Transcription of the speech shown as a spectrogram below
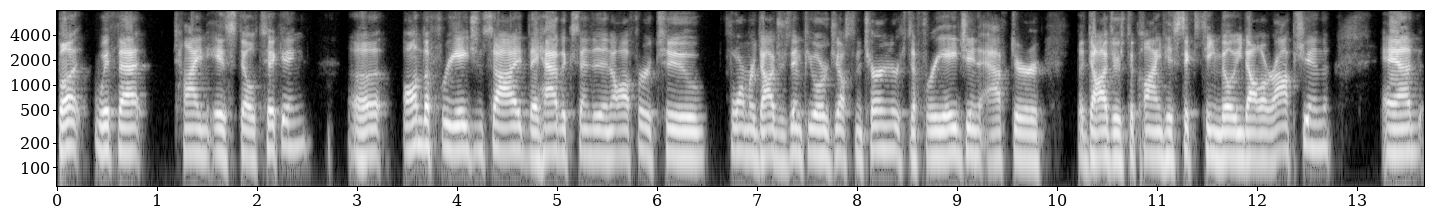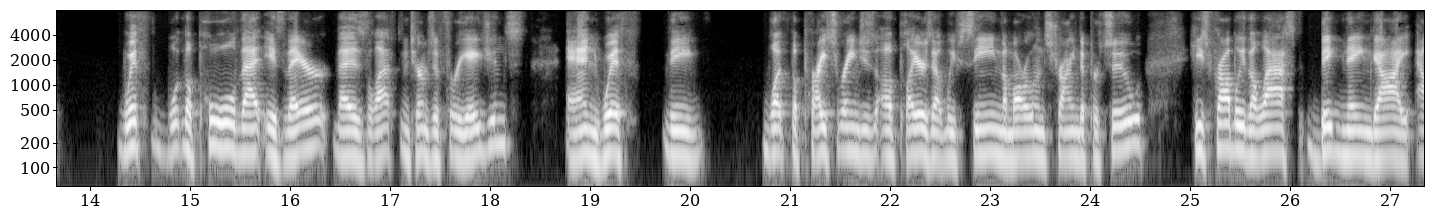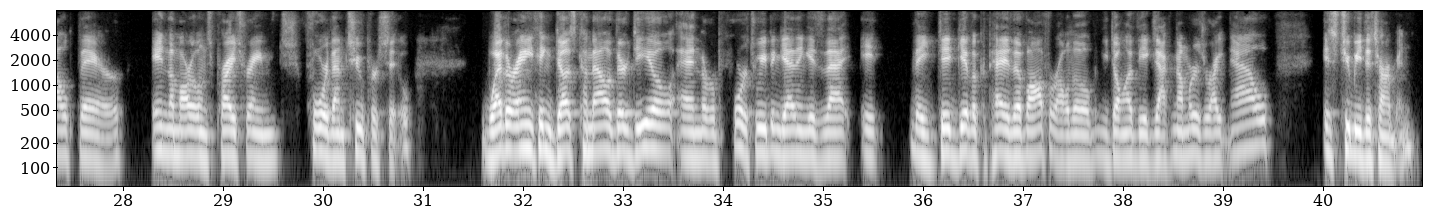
But with that, time is still ticking. Uh, on the free agent side, they have extended an offer to former Dodgers infielder Justin Turner. He's a free agent after the Dodgers declined his $16 million option. And with the pool that is there, that is left in terms of free agents, and with the what the price ranges of players that we've seen the Marlins trying to pursue, he's probably the last big name guy out there in the Marlins price range for them to pursue. Whether anything does come out of their deal, and the reports we've been getting is that it they did give a competitive offer, although we don't have the exact numbers right now, is to be determined.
